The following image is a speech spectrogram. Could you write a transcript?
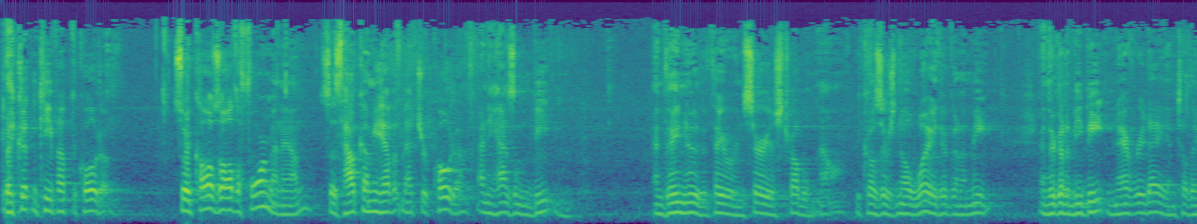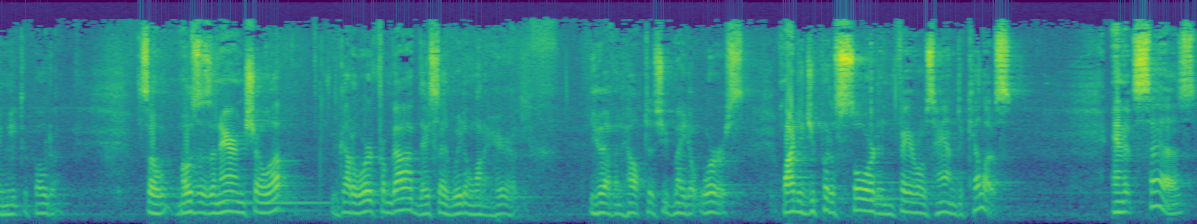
they couldn't keep up the quota. So he calls all the foremen in, says, How come you haven't met your quota? And he has them beaten. And they knew that they were in serious trouble now because there's no way they're going to meet. And they're going to be beaten every day until they meet the quota. So Moses and Aaron show up. We've got a word from God. They said, We don't want to hear it. You haven't helped us. You've made it worse. Why did you put a sword in Pharaoh's hand to kill us? And it says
